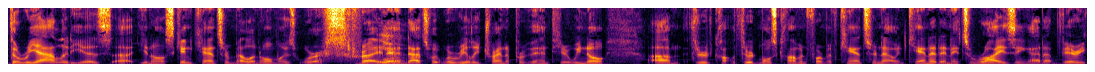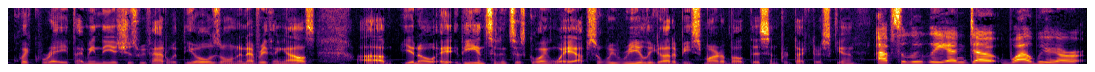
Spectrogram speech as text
the reality is, uh, you know, skin cancer, melanoma is worse, right? Yeah. And that's what we're really trying to prevent here. We know um, third co- third most common form of cancer now in Canada, and it's rising at a very quick rate. I mean, the issues we've had with the ozone and everything else, um, you know, eh, the incidence is going way up. So we really got to be smart about this and protect our skin. Absolutely. And uh, while we are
